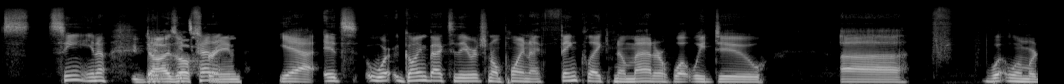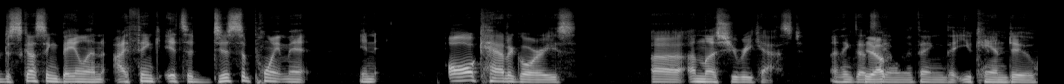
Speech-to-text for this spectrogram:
scene. You know, he dies it- off kinda- screen. yeah, it's we're going back to the original point. I think like no matter what we do, uh, when we're discussing Baylan, I think it's a disappointment in all categories uh, unless you recast. I think that's Yep. the only thing that you can do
